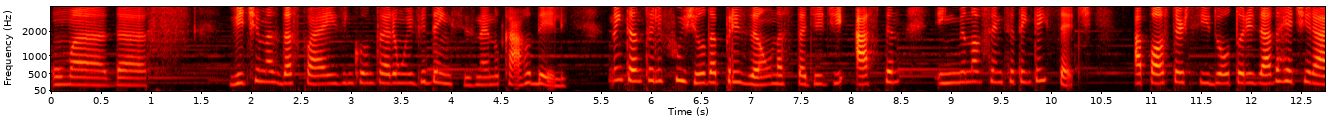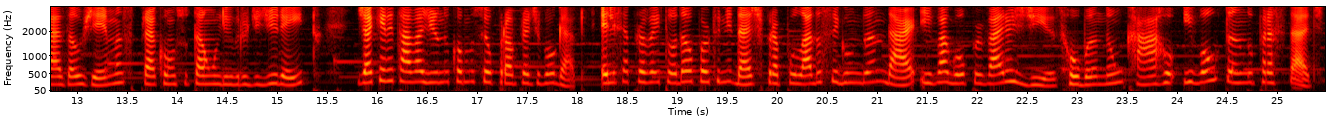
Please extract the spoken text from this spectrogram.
uma das vítimas das quais encontraram evidências né, no carro dele. No entanto, ele fugiu da prisão na cidade de Aspen em 1977 após ter sido autorizado a retirar as algemas para consultar um livro de direito, já que ele estava agindo como seu próprio advogado. Ele se aproveitou da oportunidade para pular do segundo andar e vagou por vários dias, roubando um carro e voltando para a cidade,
